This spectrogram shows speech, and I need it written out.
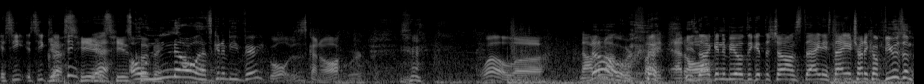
Is he, is he yes, clipping? he Yeah. is. He is oh clipping. no, that's gonna be very. Well, this is kind of awkward. well, uh. Not no, an awkward fight at he's all. not going to be able to get the shot on Stagnate. Stagnate trying to confuse him.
